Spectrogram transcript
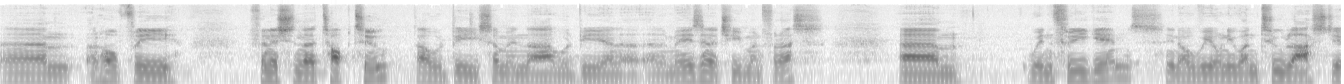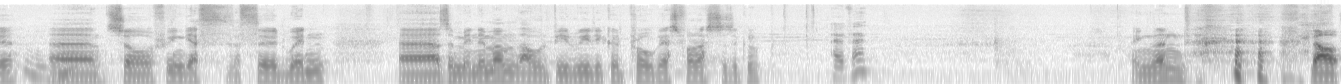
um, and hopefully finish in the top two. That would be something that would be an, an amazing achievement for us. Um, win three games. You know, we only won two last year, um, so if we can get the third win uh, as a minimum, that would be really good progress for us as a group. Over. England. now,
